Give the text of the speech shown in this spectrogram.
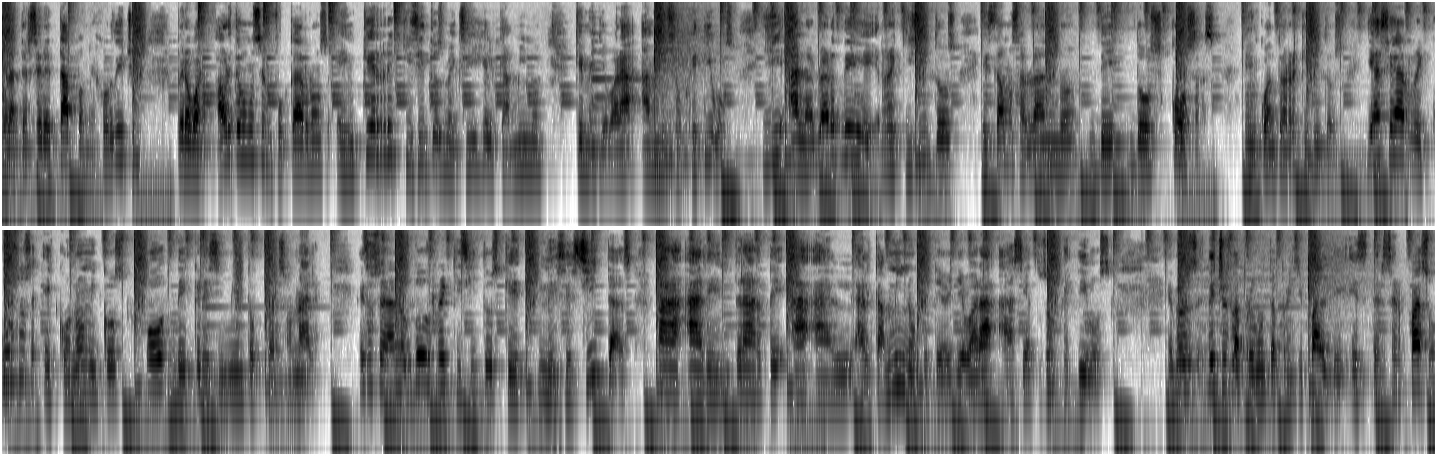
o la tercera etapa, mejor dicho. Pero bueno, ahorita vamos a enfocarnos en qué requisitos me exige el camino que me llevará a mis objetivos. Y al hablar de requisitos, estamos hablando de dos cosas en cuanto a requisitos, ya sea recursos económicos o de crecimiento personal. Esos serán los dos requisitos que necesitas para adentrarte al, camino que te llevará hacia tus objetivos. Entonces, de hecho es la pregunta principal de este tercer paso.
